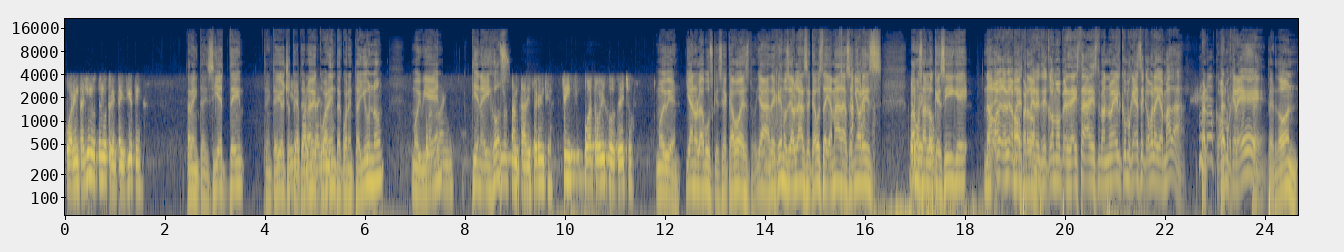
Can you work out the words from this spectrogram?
41, tengo 37. 37, 38, Ella 39, 40, 41. Muy bien. ¿Tiene No hijos? es tanta diferencia. Sí, cuatro hijos, de hecho. Muy bien. Ya no la busques, se acabó esto. Ya, dejemos de hablar, se acabó esta llamada, señores. Vamos a lo que sigue. No, No, oye, oye, oh, perdón. espérate, ¿cómo? Pero ahí está este Manuel, ¿cómo que ya se acabó la llamada? ¿Cómo Per- cree? per- perdón,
